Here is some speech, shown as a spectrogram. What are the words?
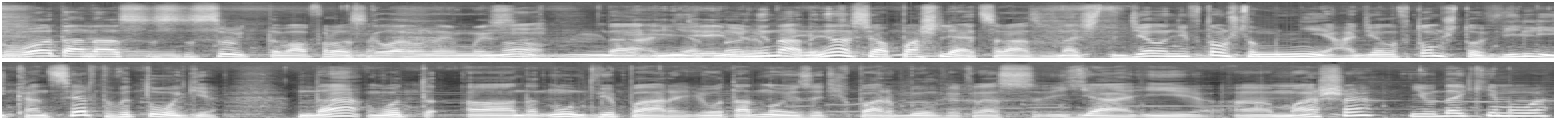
вот она суть-то вопроса. Главная мысль. Ну, да, нет, ну не надо, не надо все опошлять сразу. Значит, дело не в том, что мне, а дело в том, что вели концерт в итоге, да, вот, а, ну, две пары. И вот одной из этих пар был как раз я и а, Маша Евдокимова,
